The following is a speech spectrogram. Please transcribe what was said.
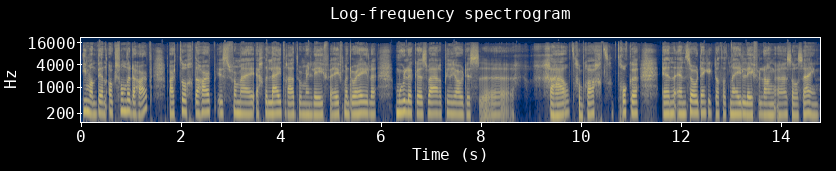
iemand ben, ook zonder de harp. Maar toch, de harp is voor mij echt de leidraad door mijn leven. Heeft me door hele moeilijke, zware periodes uh, gehaald, gebracht, getrokken. En, en zo denk ik dat dat mijn hele leven lang uh, zal zijn.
